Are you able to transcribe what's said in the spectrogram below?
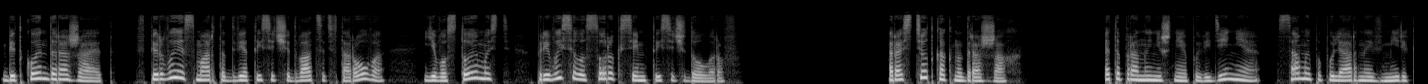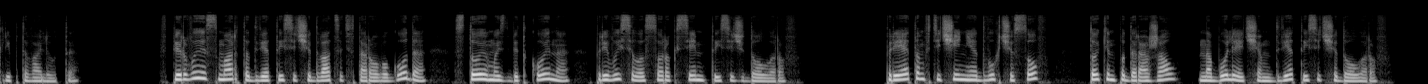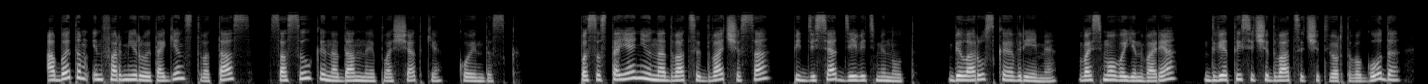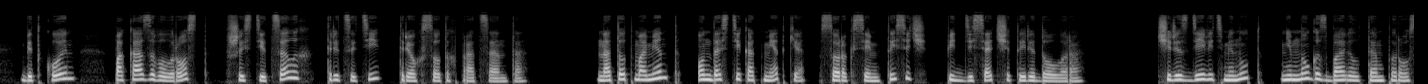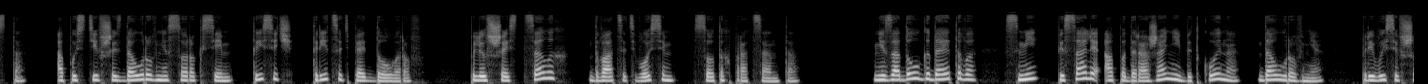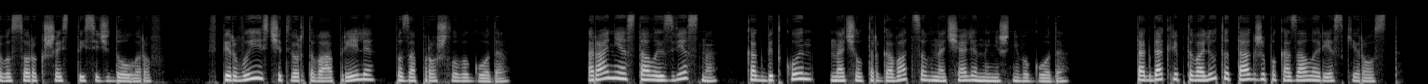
Биткоин дорожает. Впервые с марта 2022 его стоимость превысила 47 тысяч долларов. Растет как на дрожжах. Это про нынешнее поведение самой популярной в мире криптовалюты. Впервые с марта 2022 года стоимость биткоина превысила 47 тысяч долларов. При этом в течение двух часов токен подорожал на более чем 2000 долларов. Об этом информирует агентство ТАСС со ссылкой на данные площадки Coindesk. По состоянию на 22 часа 59 минут. Белорусское время. 8 января 2024 года биткоин показывал рост в 6,33%. На тот момент он достиг отметки 47 тысяч 54 доллара. Через 9 минут немного сбавил темпы роста – опустившись до уровня 47 тысяч 35 долларов, плюс 6,28%. Незадолго до этого СМИ писали о подорожании биткоина до уровня, превысившего 46 тысяч долларов, впервые с 4 апреля позапрошлого года. Ранее стало известно, как биткоин начал торговаться в начале нынешнего года. Тогда криптовалюта также показала резкий рост –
